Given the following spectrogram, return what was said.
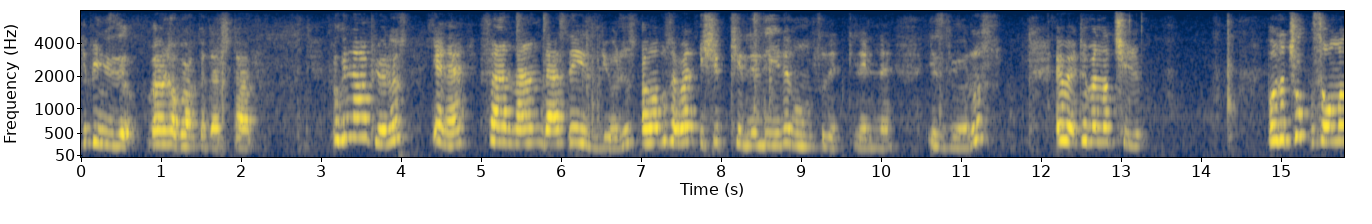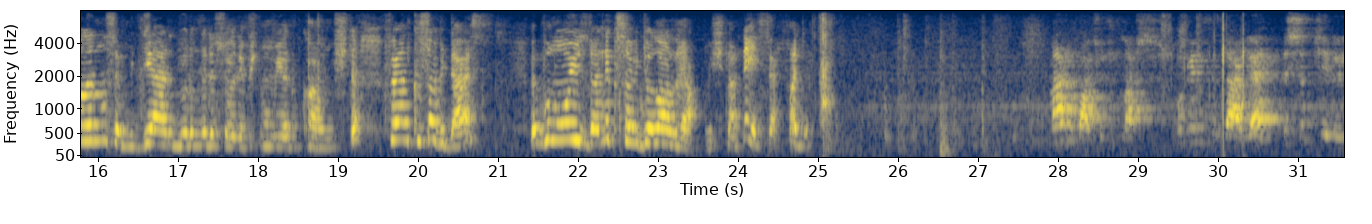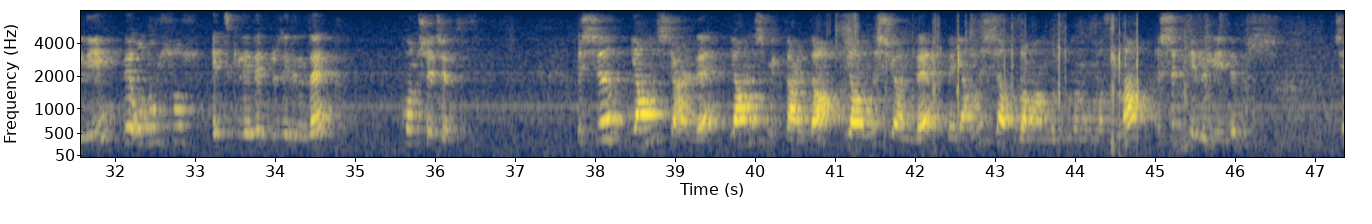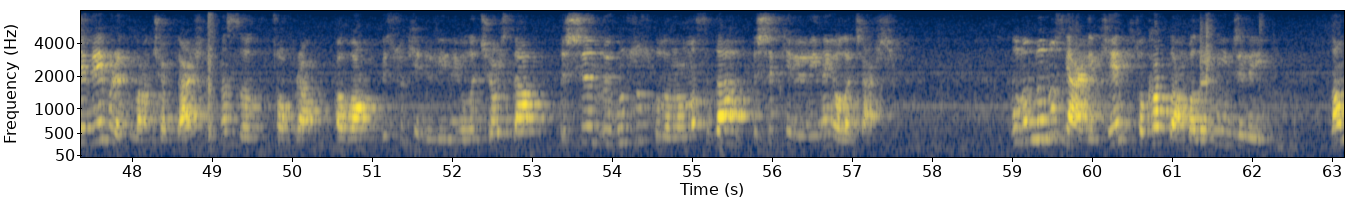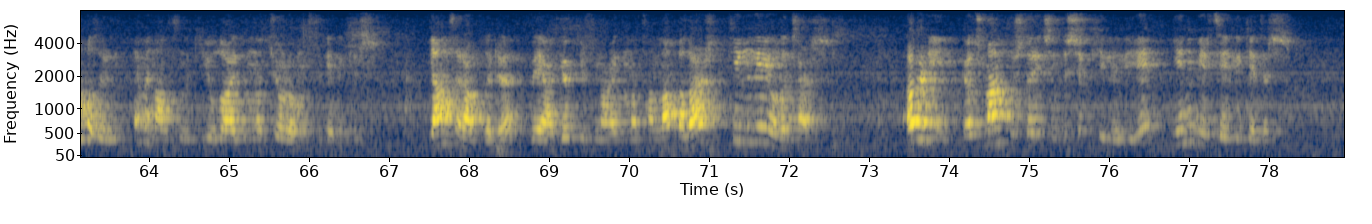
Hepinize merhaba arkadaşlar. Bugün ne yapıyoruz? Yine fenden derste izliyoruz. Ama bu sefer ışık kirliliğinin olumsuz etkilerini izliyoruz. Evet hemen açayım. Bu arada çok kısa olmalarının sebebi diğer bölümde de söylemiştim ama yarım kalmıştı. Fen kısa bir ders. Ve bunu o yüzden de kısa videolarla yapmışlar. Neyse hadi. Merhaba çocuklar. Bugün sizlerle ışık kirliliği ve olumsuz etkileri üzerinde konuşacağız. Işığın yanlış yerde, yanlış miktarda, yanlış yönde ve yanlış zamanda kullanılmasına ışık kirliliği denir. Çevreye bırakılan çöpler nasıl toprak, hava ve su kirliliğine yol açıyorsa, ışığın uygunsuz kullanılması da ışık kirliliğine yol açar. Yerdeki sokak lambalarını inceleyin. Lambaların hemen altındaki yolu aydınlatıyor olması gerekir. Yan tarafları veya gökyüzünü aydınlatan lambalar kirliliğe yol açar. Örneğin göçmen kuşlar için ışık kirliliği yeni bir tehlikedir.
